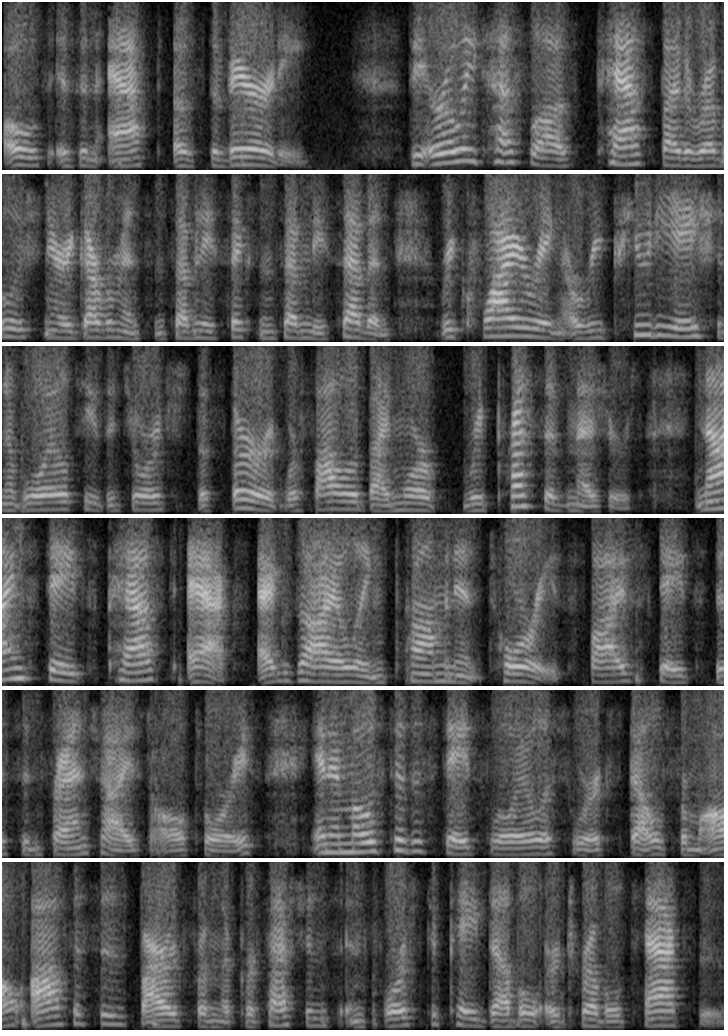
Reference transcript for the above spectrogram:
oath is an act of severity. The early test laws passed by the revolutionary governments in 76 and 77, requiring a repudiation of loyalty to George III, were followed by more repressive measures Nine states passed acts exiling prominent Tories. Five states disenfranchised all Tories. And in most of the states, Loyalists were expelled from all offices, barred from the professions, and forced to pay double or treble taxes.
